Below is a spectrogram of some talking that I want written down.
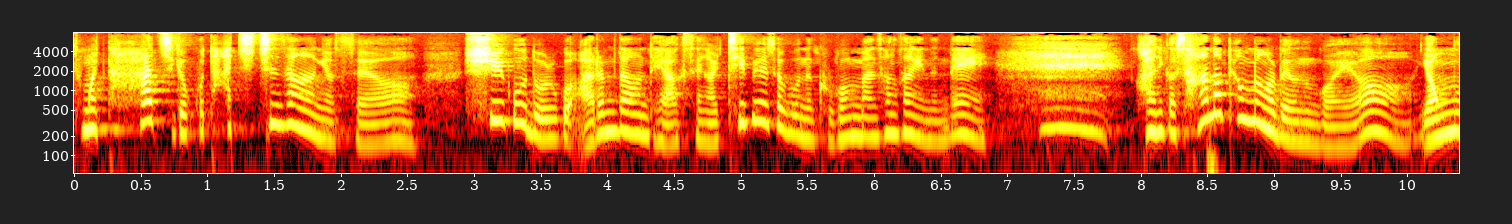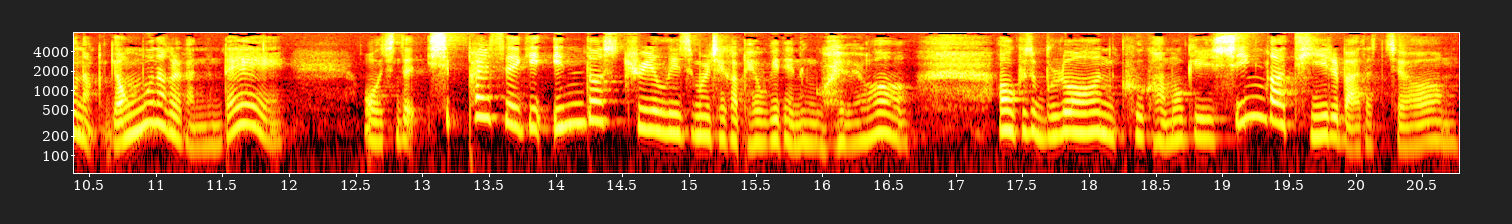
정말 다 지겹고 다 지친 상황이었어요. 쉬고 놀고 아름다운 대학생활 TV에서 보는 그것만 상상했는데 가니까 산업혁명을 배우는 거예요. 영문학, 영문학을 갔는데 어 진짜 18세기 industrialism을 제가 배우게 되는 거예요. 어 그래서 물론 그 과목이 C인가 D를 맞았죠.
